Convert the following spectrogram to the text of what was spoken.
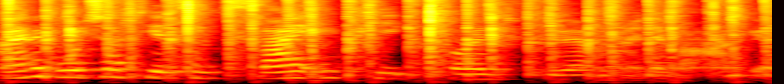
Eine Botschaft hier zum zweiten Peak Point für meine Waage.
